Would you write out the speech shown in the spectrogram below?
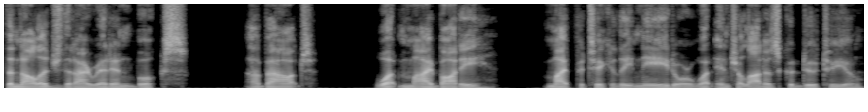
the knowledge that I read in books about what my body might particularly need or what enchiladas could do to you?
